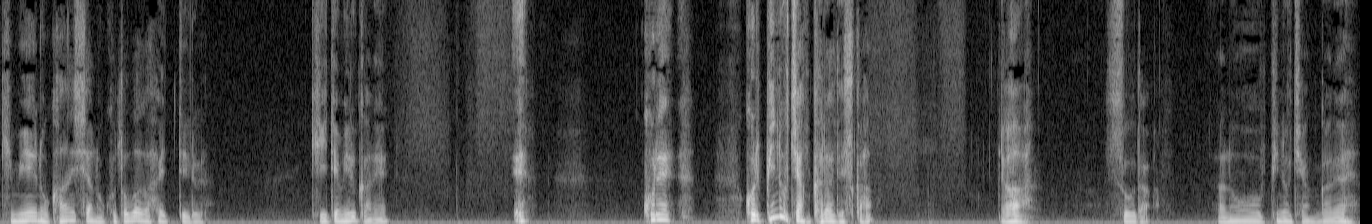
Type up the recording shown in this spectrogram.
君への感謝の言葉が入っている。聞いてみるかね。え？これこれピノちゃんからですか？ああ。そうだ。あのピノちゃんがね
